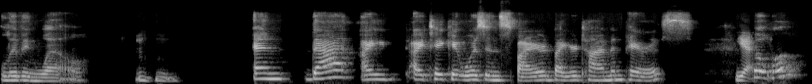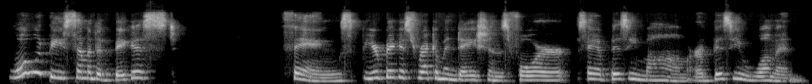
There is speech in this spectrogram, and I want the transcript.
living well. Mm-hmm. And that I I take it was inspired by your time in Paris. Yes. But what, what would be some of the biggest things, your biggest recommendations for, say, a busy mom or a busy woman?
